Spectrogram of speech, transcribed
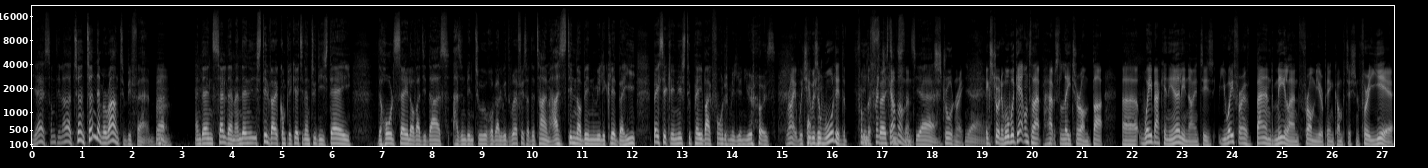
Yeah, something like that. Turn turn them around to be fair, but Hmm. And then sell them, and then it's still very complicated. And to this day, the wholesale of Adidas hasn't been to Robert Louis Dreyfus at the time. Has still not been really cleared, but he basically needs to pay back 400 million euros. Right, which he was awarded the, from the, the French first government. instance, yeah. Extraordinary. Yeah, yeah. Extraordinary. Well, we'll get onto that perhaps later on, but uh, way back in the early 90s, UEFA have banned Milan from European competition for a year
